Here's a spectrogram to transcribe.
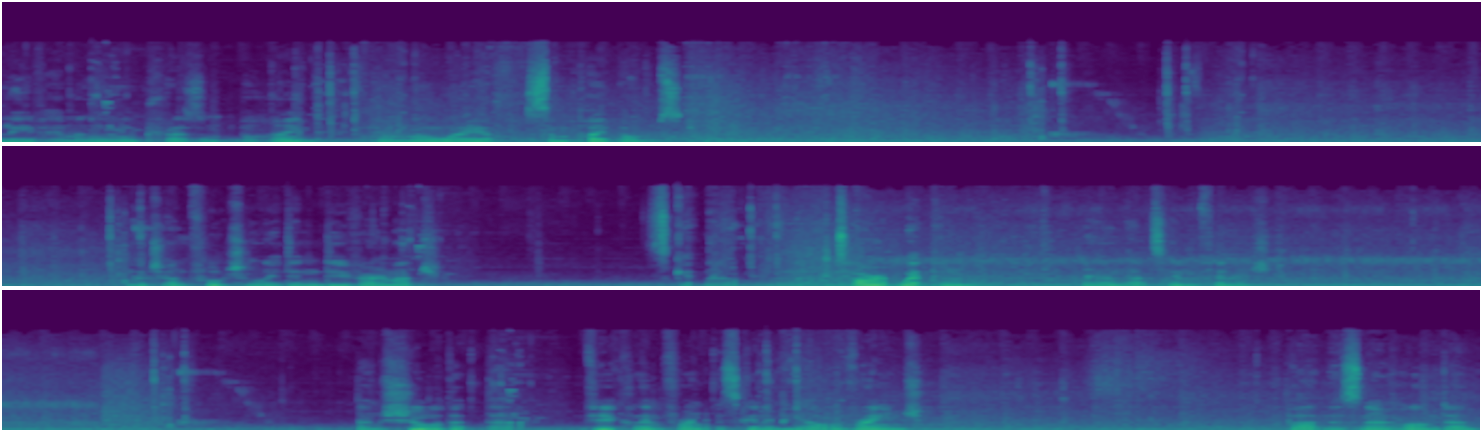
Leave him a little present behind in the way of some pipe bombs. which unfortunately didn't do very much. Let's get that turret weapon, and that's him finished. I'm sure that that vehicle in front is going to be out of range, but there's no harm done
